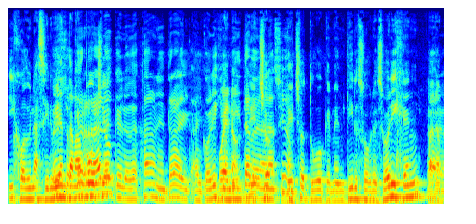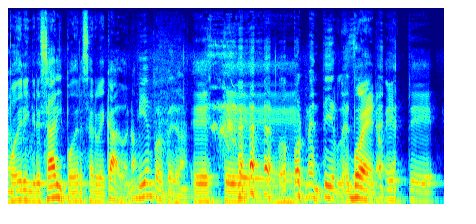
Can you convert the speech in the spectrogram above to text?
Hijo de una sirvienta Eso, mapuche. raro que lo dejaron entrar al, colegio militar de, hecho, la nación. De hecho, tuvo que mentir sobre su origen para poder ingresar y poder ser becado, ¿no? Bien por Perón. Este, por mentirles. Bueno, este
